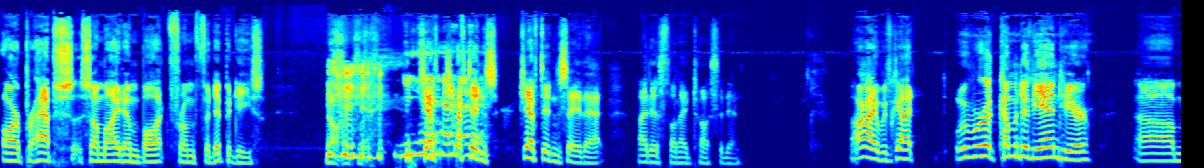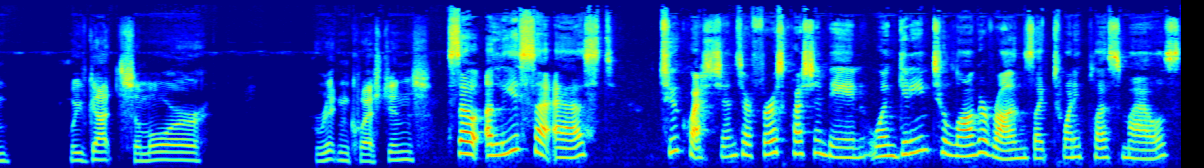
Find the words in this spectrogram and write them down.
or perhaps some item bought from Pheidippides. No, yeah. Jeff, Jeff didn't Jeff didn't say that. I just thought I'd toss it in. All right, we've got we're coming to the end here. Um, we've got some more written questions. So Elisa asked two questions. Her first question being when getting to longer runs, like 20 plus miles,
